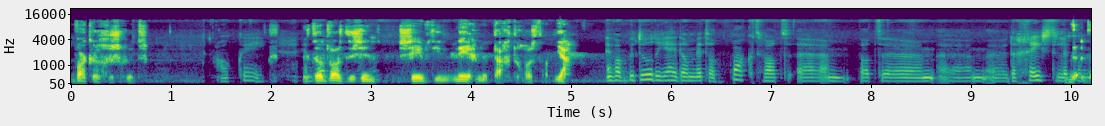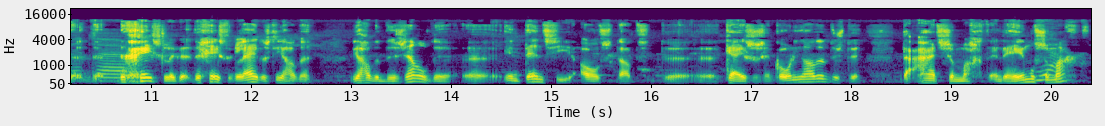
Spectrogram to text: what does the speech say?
wakker geschud. Oké. Dat was dus in 1789 was dat, ja. En wat bedoelde jij dan met dat pact wat, um, wat um, um, de geestelijke... De, de, de, de, geestelijke... de geestelijke leiders die hadden die hadden dezelfde uh, intentie als dat de uh, keizers en koningen hadden. Dus de, de aardse macht en de hemelse ja. macht.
